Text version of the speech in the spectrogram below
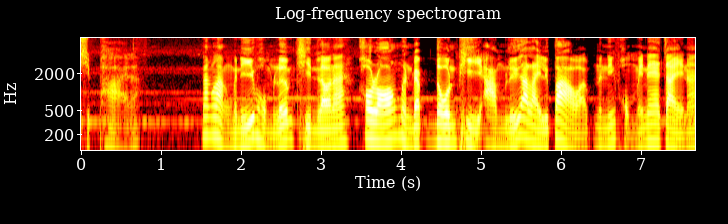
ชิบหายแล้วหลังๆมานี้ผมเริ่มชินแล้วนะ เขาร้องเหมือนแบบโดนผีอำหรืออะไรหรือเปล่าอะอันนี้ผมไม่แน่ใจนะ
